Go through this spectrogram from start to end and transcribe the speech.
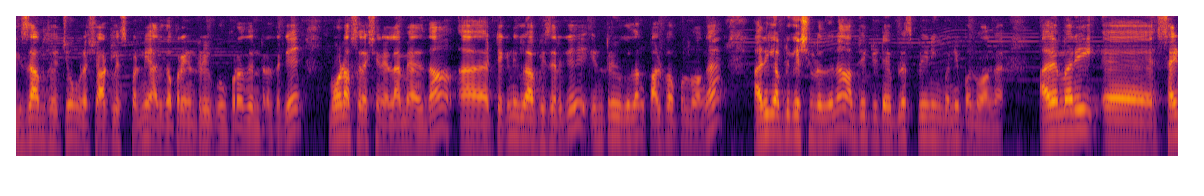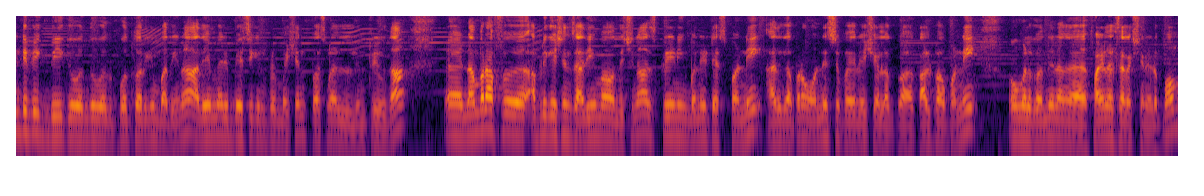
எக்ஸாம்ஸ் வச்சு உங்களை ஷார்ட் லிஸ்ட் பண்ணி அதுக்கப்புறம் இன்டர்வியூ கூப்பிட்றதுன்றதுக்கு. மோட் ஆஃப் செலெக்ஷன் எல்லாமே அதுதான். டெக்னிக்கல் ஆஃபீஸருக்கு இன்டர்வியூக்கு தான் கால் பண்ணுவாங்க. அதிக அப்ளிகேஷன் இருந்ததுன்னா அப்ஜெக்டிவ் டைப்பில் ஸ்க்ரீனிங் பண்ணி பண்ணுவாங்க. அதே மாதிரி சயின்டிஃபிக் பிக்கு வந்து பொறுத்த வரைக்கும் பார்த்தீங்கன்னா அதே மாதிரி பேசிக் இன்ஃபர்மேஷன் பர்சனல் இன்டர்வியூ தான். நம்பர் ஆஃப் அப்ளிகேஷன்ஸ் அதிகமாக வந்துச்சுன்னா ஸ்க்ரீனிங் பண்ணி டெஸ்ட் பண்ணி அதுக்கப்புறம் ஒன் இஸ்ட் ஃபைவ் ரேஷியோவில் குவாலிஃபை பண்ணி உங்களுக்கு வந்து நாங்கள் ஃபைனல் செலெக்ஷன் எடுப்போம்.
